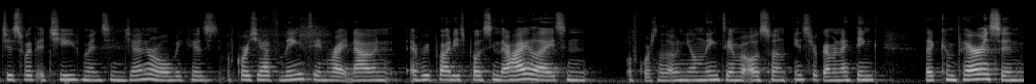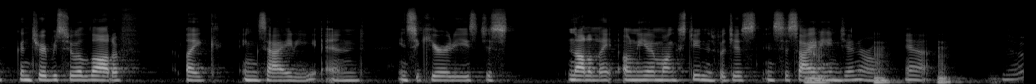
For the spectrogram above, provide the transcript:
just with achievements in general, because of course you have LinkedIn right now and everybody's posting their highlights, and of course not only on LinkedIn but also on Instagram. And I think that comparison contributes to a lot of like anxiety and insecurities, just not only only among students but just in society Yeah. in general. Mm. Yeah. Yeah.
